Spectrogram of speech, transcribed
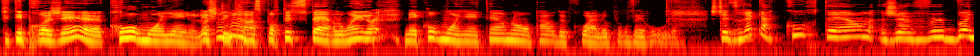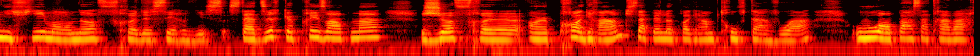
Puis tes projets euh, court, moyen, là, je t'ai mm-hmm. transporté super loin, là, mais court, moyen terme, là, on parle de quoi là, pour Véro? Là? Je te dirais qu'à court terme, je veux bonifier mon offre de service. C'est-à-dire que présentement, j'offre euh, un programme qui s'appelle le programme Trouve ta voix, où on passe à travers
